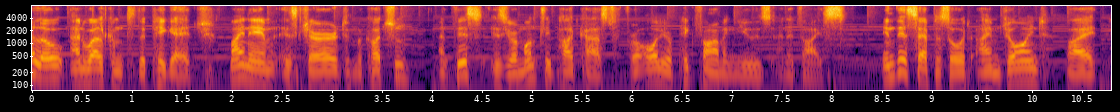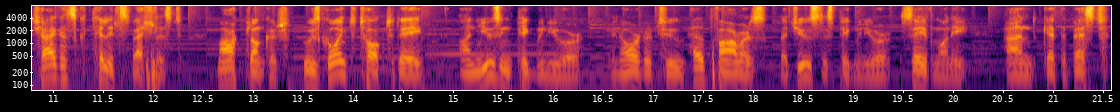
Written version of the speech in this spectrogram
Hello and welcome to the Pig Edge. My name is Gerard McCutcheon, and this is your monthly podcast for all your pig farming news and advice. In this episode, I'm joined by Teagasc tillage specialist Mark Plunkett, who is going to talk today on using pig manure in order to help farmers that use this pig manure save money and get the best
